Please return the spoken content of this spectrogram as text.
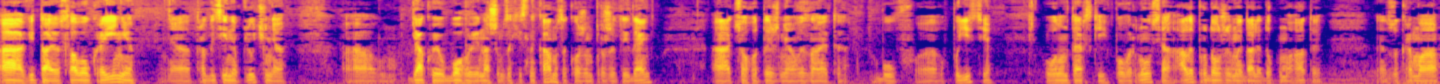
А, Вітаю, слава Україні! Е, Традиційне включення. Е, Дякую Богові нашим захисникам за кожен прожитий день. Цього тижня, ви знаєте, був е, в поїздці волонтерській, повернувся, але продовжуємо і далі допомагати. Зокрема,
